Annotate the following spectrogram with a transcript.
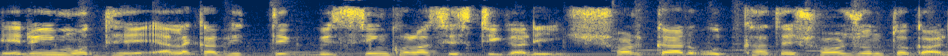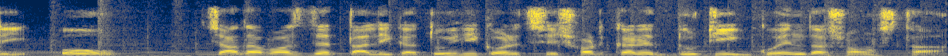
এরই মধ্যে এলাকাভিত্তিক বিশৃঙ্খলা সৃষ্টিকারী, সরকার উৎখাতে ষড়যন্ত্রকারী ও চাঁদাবাজদের তালিকা তৈরি করেছে সরকারের দুটি গোয়েন্দা সংস্থা।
